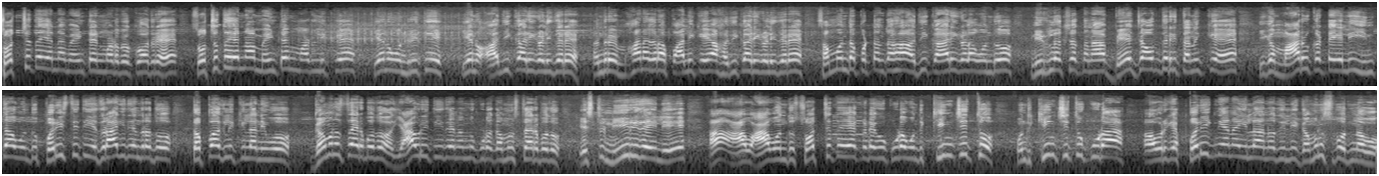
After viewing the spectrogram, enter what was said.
ಸ್ವಚ್ಛತೆಯನ್ನು ಮೇಂಟೈನ್ ಮಾಡಬೇಕು. ಆದರೆ ಸ್ವಚ್ಛತೆಯನ್ನು ಮೇಂಟೈನ್ ಮಾಡಲಿಕ್ಕೆ ಏನೋ ಒಂದು ರೀತಿ ಏನು ಅಧಿಕಾರಿಗಳಿದ್ದಾರೆ. ಅಂದರೆ ಮಹಾನಗರ ಪಾಲಿಕೆಯ ಅಧಿಕಾರಿಗಳಿದ್ದಾರೆ. ಸಂಬಂಧಪಟ್ಟಂತಹ ಅಧಿಕಾರಿಗಳ ಒಂದು ನಿರ್ಲಕ್ಷ್ಯತನ, ಬೇಜವಾಬ್ದಾರಿತನಕ್ಕೆ ಈಗ ಮಾರುಕಟ್ಟೆಯಲ್ಲಿ ಇಂಥ ಒಂದು ಪರಿಸ್ಥಿತಿ ಎದುರಾಗಿದೆ ಅಂದ್ರೆ ಅದು ತಪ್ಪಾಗ್ಲಿಕ್ಕಿಲ್ಲ, ನೀವು ಗಮನಿಸ್ತಾ ಇರ್ಬೋದು. ಯಾವ ರೀತಿ ಇದೆ ಅನ್ನೋದು ಕೂಡ ಗಮನಿಸ್ತಾ ಇರ್ಬೋದು. ಎಷ್ಟು ನೀರಿದೆ ಇಲ್ಲಿ, ಆ ಒಂದು ಸ್ವಚ್ಛತೆಯ ಕಡೆಗೂ ಕೂಡ ಒಂದು ಕಿಂಚಿತ್ತು ಒಂದು ಕಿಂಚಿತ್ತು ಕೂಡ ಅವರಿಗೆ ಪರಿಜ್ಞಾನ ಇಲ್ಲ ಅನ್ನೋದು ಇಲ್ಲಿ ಗಮನಿಸ್ಬೋದು ನಾವು.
